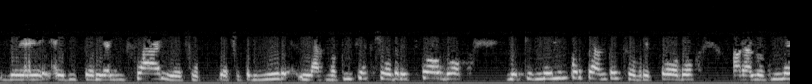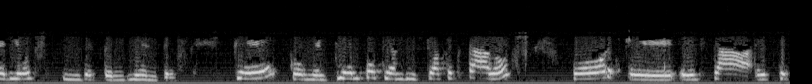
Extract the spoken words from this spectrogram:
de editorializar y de, suprimir las noticias, sobre todo, y esto es muy importante, sobre todo para los medios independientes, que con el tiempo se han visto afectados por eh, esta, este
